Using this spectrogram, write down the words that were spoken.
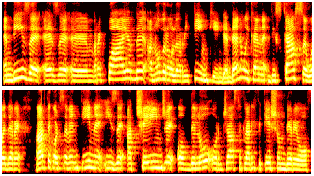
And this has um, required an overall rethinking. Then we can discuss whether Article 17 is a change of the law or just a clarification thereof.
